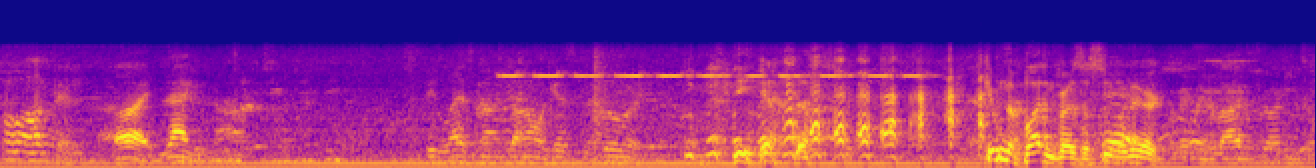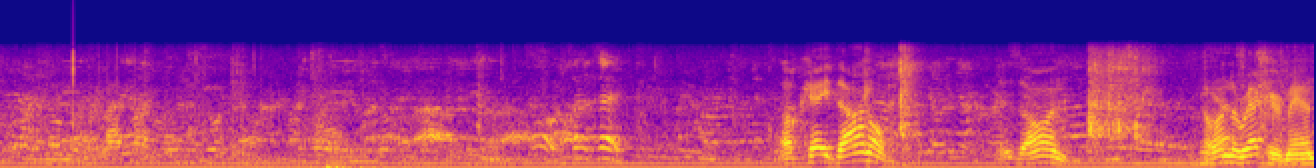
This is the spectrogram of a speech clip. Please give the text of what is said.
Oh, okay. All right. Thank you, Don. Be the last time Donald gets the tour. Give him the button for as a souvenir. Okay, Donald is on. Yeah. on the record, man.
